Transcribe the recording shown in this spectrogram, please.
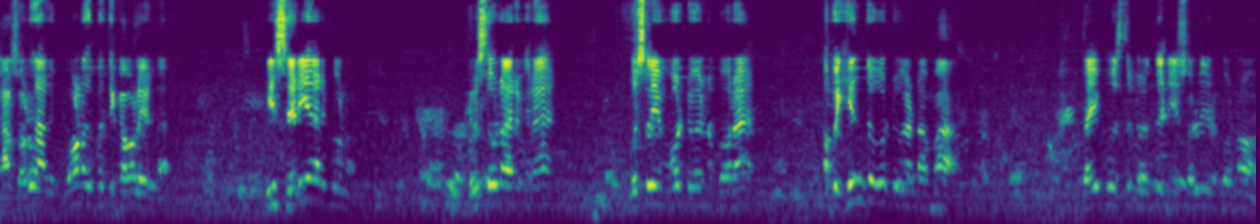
நான் சொல்றது அது போனதை பத்தி கவலை இல்லை. நீ சரியா இருக்கணும். கிறிஸ்துவனா இருக்கிற முஸ்லீம் ஓட்டு வேணும் போற அப்ப ஹிந்து ஓட்டு வேண்டாமா? தைப்பூசத்துக்கு வந்து நீ சொல்லியிருக்கணும்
